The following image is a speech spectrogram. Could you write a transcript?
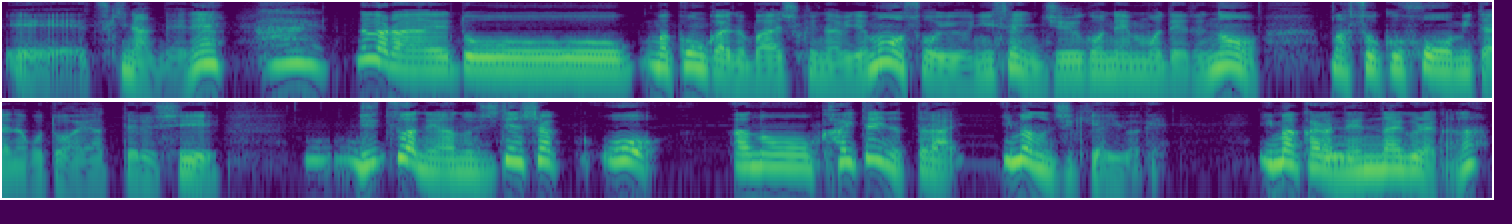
えー月なんでね。はい。だから、えっ、と、まあ、今回のバイシクルナビでもそういう2015年モデルの、まあ、速報みたいなことはやってるし、実はね、あの、自転車を、あの、買いたいんだったら、今の時期がいいわけ。今から年内ぐらいかな。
